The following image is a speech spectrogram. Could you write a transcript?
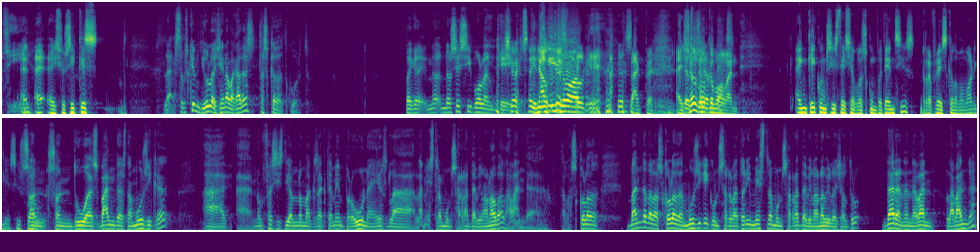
Sí. eh, eh? Això sí que és... La, saps què em diu la gent a vegades? T'has quedat curt. Perquè no, no sé si volen que, Això és que digui que- jo el que... Exacte. Això és el que més. volen. En què consisteixen les competències? Refresca la memòria, si us plau. Són, són dues bandes de música, a, a, no em facis dir el nom exactament, però una és la, la mestra Montserrat de Vilanova, la banda de l'escola banda de l'Escola de Música i Conservatori Mestre Montserrat de Vilanova i la Geltrú, d'ara en endavant la banda,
